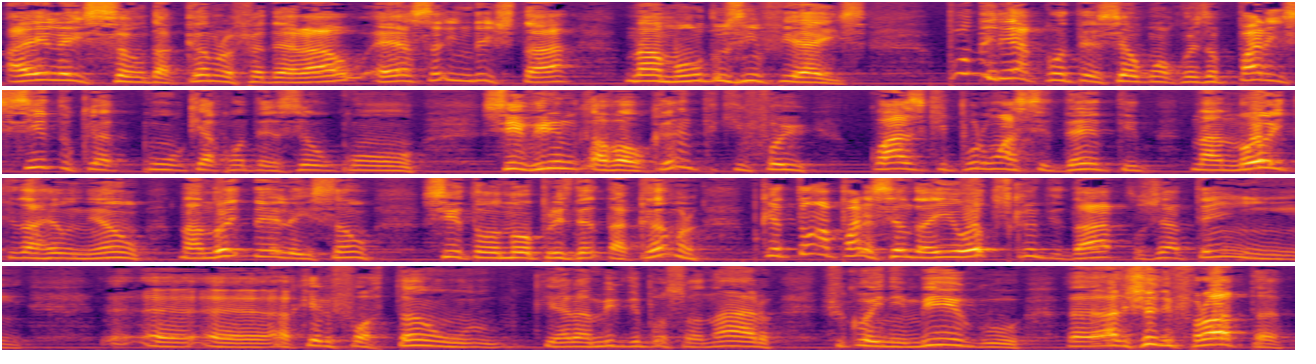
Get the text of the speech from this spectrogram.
a eleição da Câmara Federal, essa ainda está na mão dos infiéis. Poderia acontecer alguma coisa parecida com o que aconteceu com Severino Cavalcante, que foi quase que por um acidente na noite da reunião, na noite da eleição, se tornou presidente da Câmara, porque estão aparecendo aí outros candidatos, já tem é, é, aquele Fortão, que era amigo de Bolsonaro, ficou inimigo, é, Alexandre Frota,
